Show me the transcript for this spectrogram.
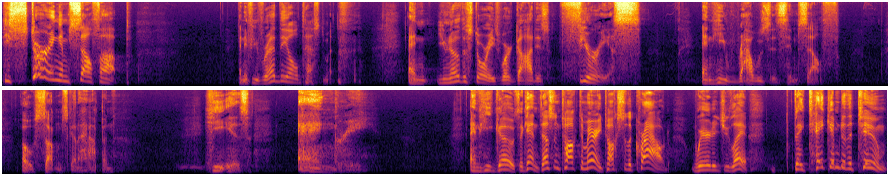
he's stirring himself up. And if you've read the Old Testament and you know the stories where God is furious and he rouses himself, oh, something's going to happen. He is angry. And he goes, again, doesn't talk to Mary, talks to the crowd. Where did you lay it? They take him to the tomb,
